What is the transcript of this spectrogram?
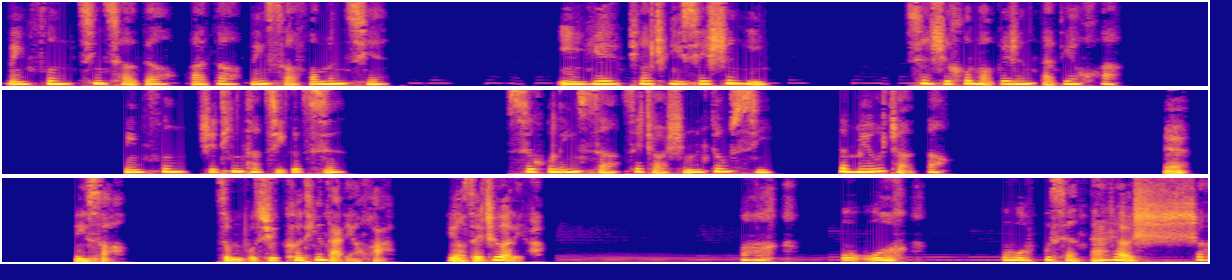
林峰轻巧地滑到林嫂房门前，隐约飘出一些声音，像是和某个人打电话。林峰只听到几个词，似乎林嫂在找什么东西，但没有找到。哎，林嫂，怎么不去客厅打电话，要在这里啊？啊，我我我不想打扰少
